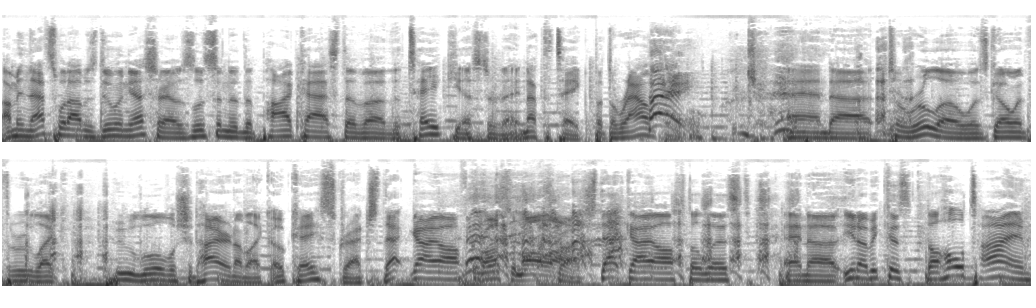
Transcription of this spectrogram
I mean, that's what I was doing yesterday. I was listening to the podcast of uh, the Take yesterday, not the Take, but the Round Table, and uh, Tarullo was going through like who Louisville should hire, and I'm like, okay, scratch that guy off, the Cross all off. scratch that guy off the list, and uh, you know because the whole time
